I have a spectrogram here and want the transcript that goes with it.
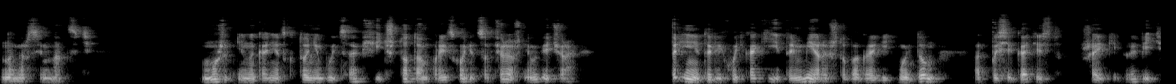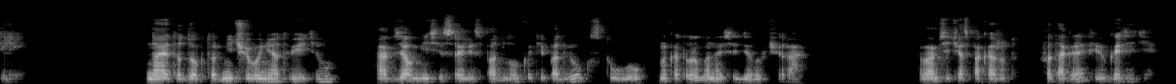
номер 17. Может мне, наконец, кто-нибудь сообщить, что там происходит со вчерашнего вечера? Приняты ли хоть какие-то меры, чтобы оградить мой дом от посягательств шайки грабителей?» На это доктор ничего не ответил, а взял миссис Элис под локоть и подвел к стулу, на котором она сидела вчера. Вам сейчас покажут фотографию в газете.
